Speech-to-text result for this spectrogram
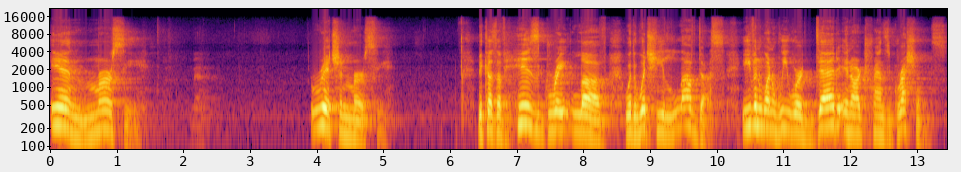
in mercy, rich in mercy, because of his great love with which he loved us, even when we were dead in our transgressions,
